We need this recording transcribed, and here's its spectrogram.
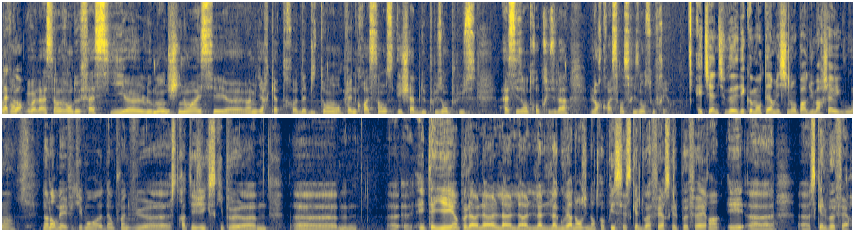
D'accord. Voilà, c'est un vent de face. Si le monde chinois et ses 1,4 milliard d'habitants en pleine croissance échappent de plus en plus à ces entreprises-là, leur croissance risque d'en souffrir. Étienne, si vous avez des commentaires, mais sinon on parle du marché avec vous. Hein. Non, non, mais effectivement, euh, d'un point de vue euh, stratégique, ce qui peut euh, étayer un peu la, gouvernance d'une entreprise, c'est ce qu'elle doit faire, ce qu'elle peut faire et euh, ce qu'elle veut faire.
